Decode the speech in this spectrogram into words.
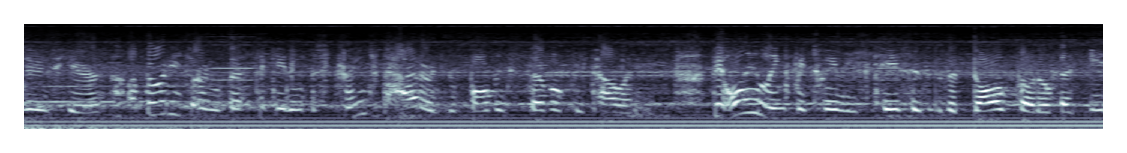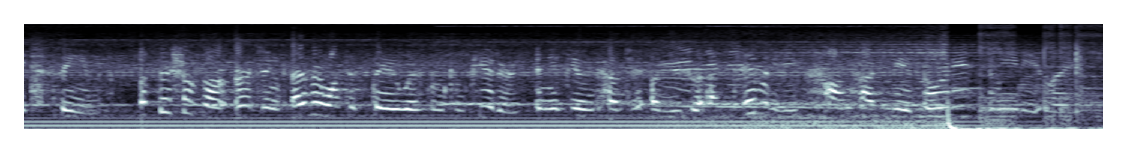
News here. Authorities are investigating a strange pattern involving several fatalities. The only link between these cases is a dog photo at each scene. Officials are urging everyone to stay away from computers, and if you encounter unusual activity, contact the authorities immediately.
